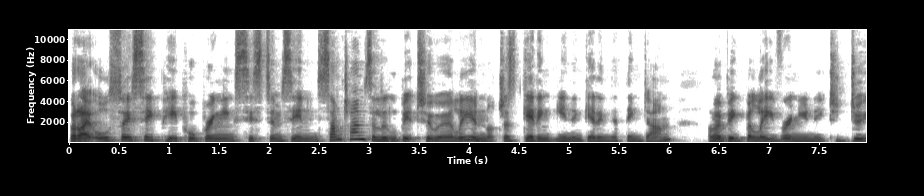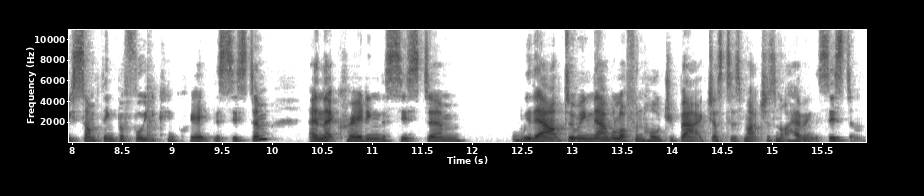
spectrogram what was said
but I also see people bringing systems in sometimes a little bit too early and not just getting in and getting the thing done. I'm a big believer in you need to do something before you can create the system, and that creating the system without doing that will often hold you back just as much as not having the system.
